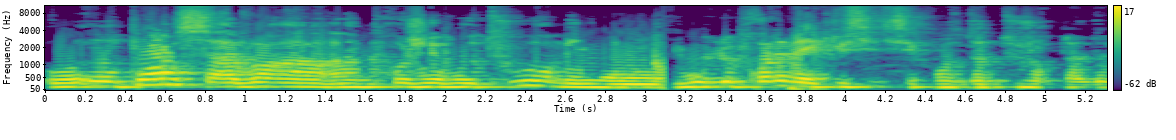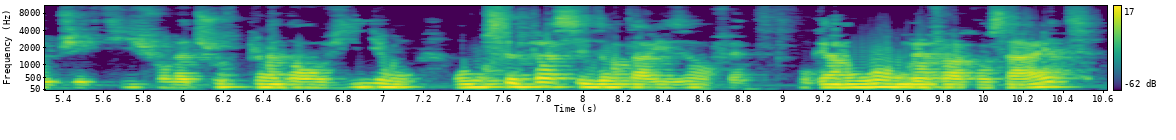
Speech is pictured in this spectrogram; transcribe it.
On, on pense avoir un, projet retour, mais euh, le, problème avec Lucide, c'est qu'on se donne toujours plein d'objectifs, on a toujours plein d'envies, on ne sait pas sédentariser en fait. Donc à un moment, il va falloir qu'on s'arrête.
